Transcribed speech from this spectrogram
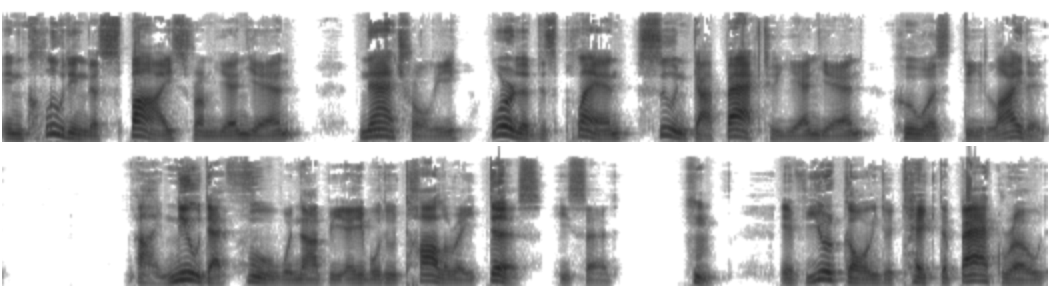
including the spies from Yan Yan. Naturally, word of this plan soon got back to Yan Yan, who was delighted. I knew that fool would not be able to tolerate this, he said. Hm, if you're going to take the back road,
